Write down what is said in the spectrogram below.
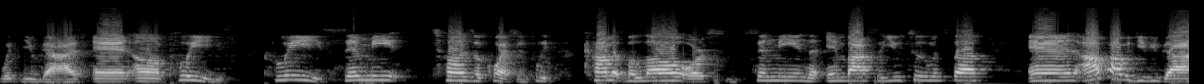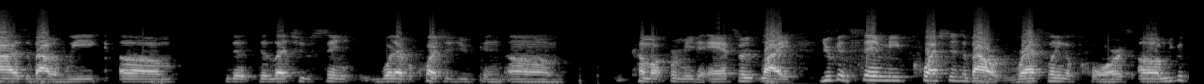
with you guys. And um, please, please send me tons of questions. Please comment below or send me in the inbox of YouTube and stuff. And I'll probably give you guys about a week um, to, to let you send whatever questions you can um, come up for me to answer. Like, you can send me questions about wrestling, of course. Um, you could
